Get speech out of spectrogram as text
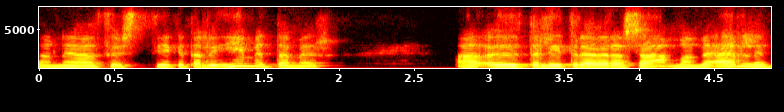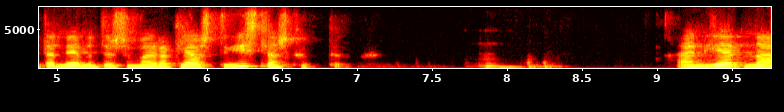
þannig að þú veist, ég get alveg ímynda mér að auðvitað lítur að vera sama með erlenda nefnendur sem er að kljást í íslenskugtum. Mm. En hérna,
